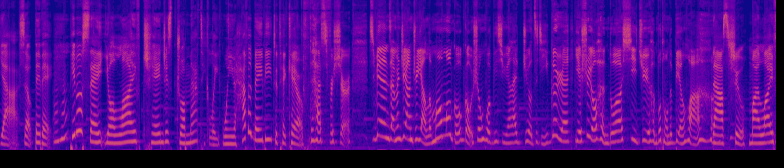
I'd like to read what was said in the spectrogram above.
Yeah, so baby, mm-hmm. people say your life changes dramatically when you have a baby to take care of. That's for sure. 即便咱们这样只养了猫猫狗狗，生活比起原来只有自己一个人，也是有很多戏剧很不同的变化。That's true. My life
